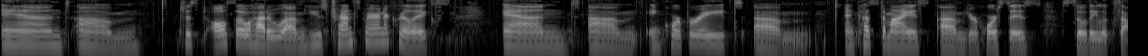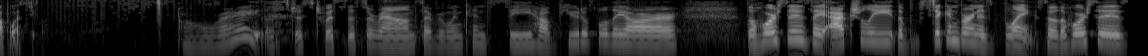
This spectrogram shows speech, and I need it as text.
and um, just also how to um, use transparent acrylics and um, incorporate um, and customize um, your horses so they look southwesty. All right, let's just twist this around so everyone can see how beautiful they are. The horses, they actually, the stick and burn is blank. So the horses,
